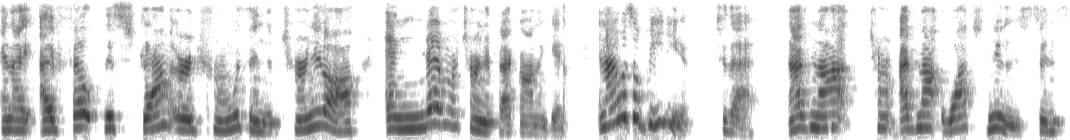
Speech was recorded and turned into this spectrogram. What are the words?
and I, I felt this strong urge from within to turn it off and never turn it back on again. And I was obedient to that. I've not turned, I've not watched news since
